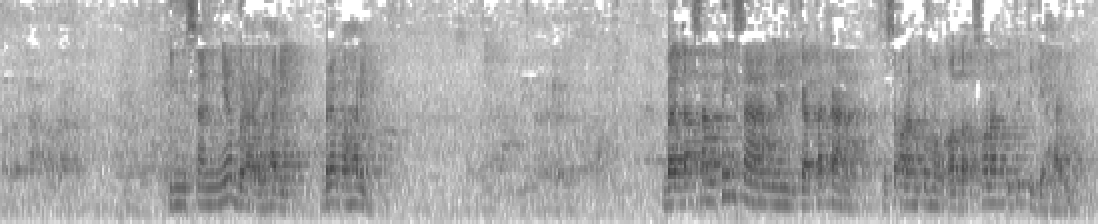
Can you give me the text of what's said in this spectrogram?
Sholatnya apakah eh, Pingsannya berhari-hari. Berapa hari? Batasan pingsan yang dikatakan seseorang itu mengkodok sholat itu tiga hari.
